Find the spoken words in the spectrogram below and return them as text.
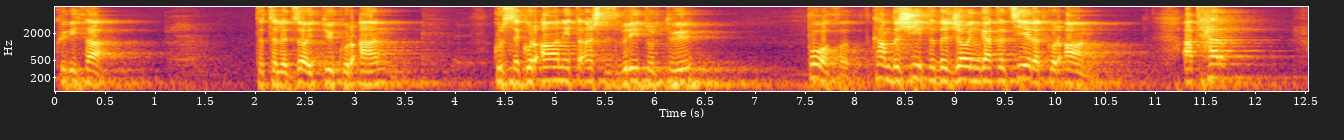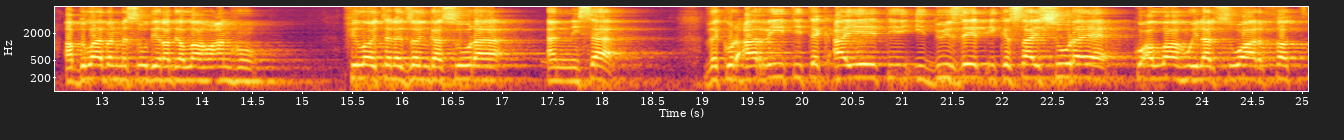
Ky i tha, të të lexoj ty Kur'an, kurse Kur'ani të është zbritur ty, po, thotë, kam dëshirë të dëgjoj nga të tjerët Kur'an. Atëherë, Abdullah ibn Mesudi radiallahu anhu, filloi të lexojë nga sura An-Nisa, Dhe kur arriti tek ajeti i dyzetë i kësaj sureje, ku Allahu i Lartësuar thotë,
